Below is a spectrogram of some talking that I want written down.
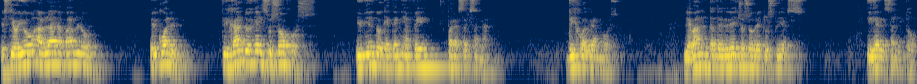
Este oyó hablar a Pablo, el cual, fijando en él sus ojos y viendo que tenía fe para ser sanado, dijo a gran voz, levántate derecho sobre tus pies. Y él saltó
